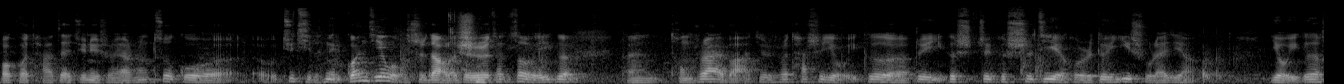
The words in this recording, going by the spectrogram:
包括他在军旅生涯中做过呃具体的那个官阶我不知道了，就是他作为一个嗯统帅吧，就是说他是有一个对一个世这个世界或者对艺术来讲。有一个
